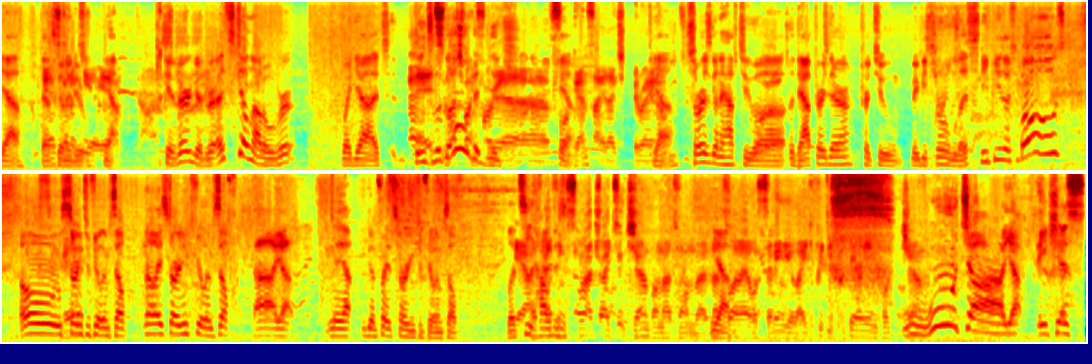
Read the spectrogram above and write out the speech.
yeah. That's gonna, gonna do. kill, yeah. yeah. Okay, very good. It's still not over, but yeah, it's things it's look a little bit for, bleak. uh, for Yeah. gunfight actually right Yeah, now. Sora's gonna have to uh, adapt right there. Try to maybe throw less DPs, I suppose. Oh, he's starting to feel himself. No, he's starting to feel himself. Ah, yeah, yeah. Gunfight's starting to feel himself. Let's Yeah, see I, how I this. think Sora tried to jump on that one, but that's Yeah. what I was telling you. Like he's preparing for jump. Woocha! Yeah, HS.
